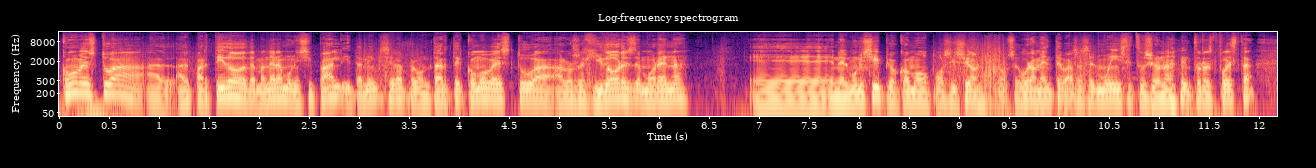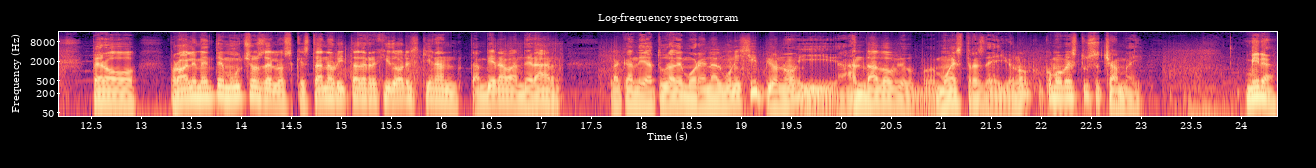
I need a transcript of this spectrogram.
¿Cómo ves tú a- al, al partido de manera municipal? Y también quisiera preguntarte, ¿cómo ves tú a, a los regidores de Morena eh, en el municipio como oposición? ¿no? Seguramente vas a ser muy institucional en tu respuesta, pero probablemente muchos de los que están ahorita de regidores quieran también abanderar la candidatura de Morena al municipio, ¿no? Y han dado muestras de ello, ¿no? ¿Cómo ves tú su chamba ahí? Mira,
